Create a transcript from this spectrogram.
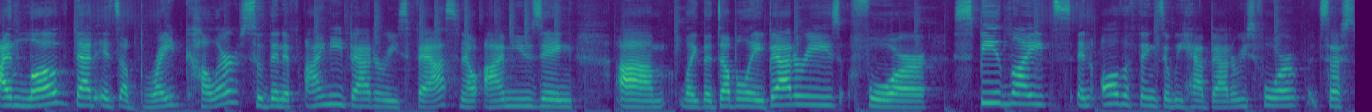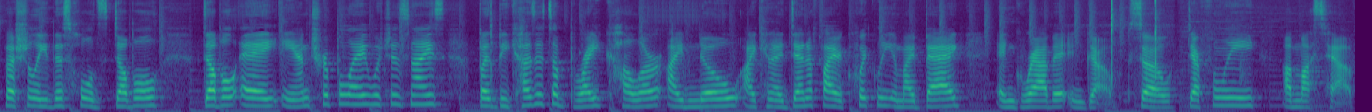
I love that it's a bright color. So then if I need batteries fast, now I'm using um, like the AA batteries for speed lights and all the things that we have batteries for, especially this holds double double A and triple A, which is nice. But because it's a bright color, I know I can identify it quickly in my bag and grab it and go. So definitely a must have.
